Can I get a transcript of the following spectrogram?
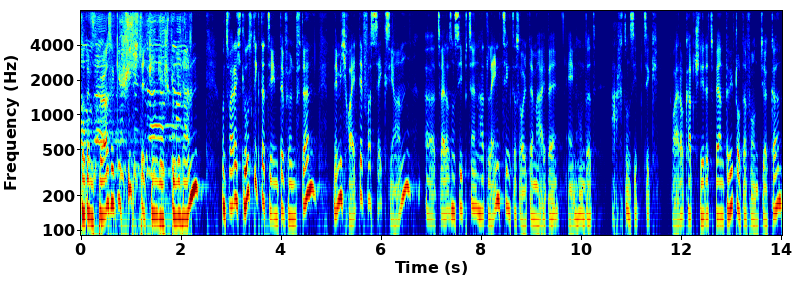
So, den Börse-Geschichte-Jingle spiele ich ein. Und zwar recht lustig, der 10.5., nämlich heute vor sechs Jahren, äh, 2017, hat Lenzing das Alltime High bei 178 Euro gehabt, steht jetzt bei einem Drittel davon circa.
